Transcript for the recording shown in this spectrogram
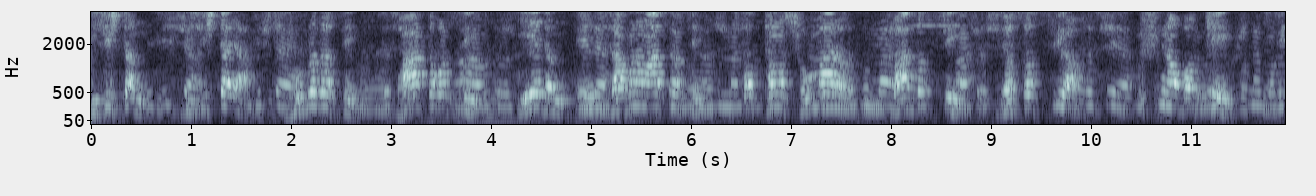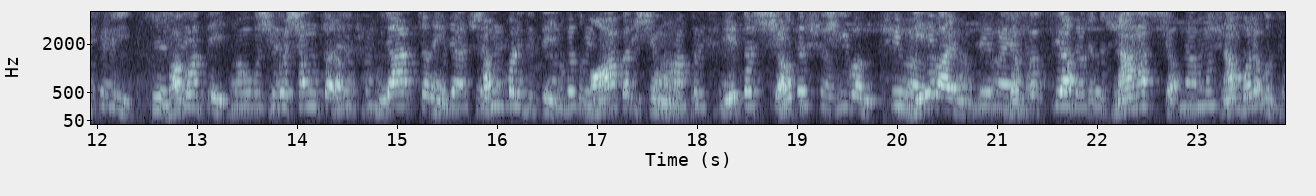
বিশিষ্টং, বিশিষ্টায়া ভূপ্রদর্শে ভারতবর্ষে এদং শ্রাবণ মাসস্যে প্রথম সোমবার, বাসস্যে যশস্বী কৃষ্ণ পক্ষে শ্রী শ্রী ভগবতে শিবশঙ্কর পূজার্চনে সংকল্পিতে মহাকরিষ্যম এতস্য শিবং দেবায় যশস্য নামস্য। নাম বলো গোত্র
